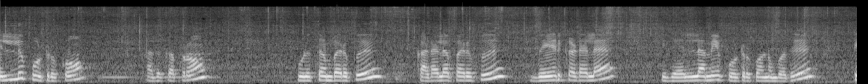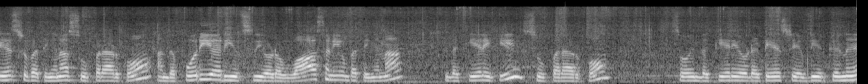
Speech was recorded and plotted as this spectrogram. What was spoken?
எள்ளு போட்டிருக்கோம். அதுக்கப்புறம் உளுத்தம்பருப்பு கடலைப்பருப்பு வேர்க்கடலை இது எல்லாமே போட்டிருக்கோன்னும் போது டேஸ்ட்டு பார்த்திங்கன்னா சூப்பராக இருக்கும். அந்த பொரி அரிசியோட வாசனையும் பார்த்திங்கன்னா இந்த கீரைக்கு சூப்பராக இருக்கும். ஸோ இந்த கீரையோட டேஸ்ட் எப்படி இருக்குன்னு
